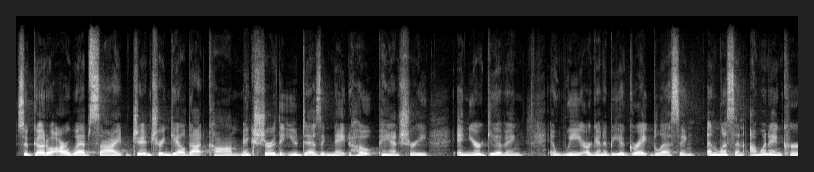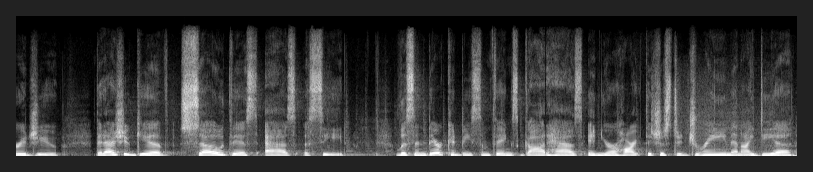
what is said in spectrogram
So go to our website, jentringale.com. Make sure that you designate Hope Pantry in your giving, and we are going to be a great blessing. And listen, I want to encourage you that as you give, sow this as a seed. Listen, there could be some things God has in your heart that's just a dream, an idea.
